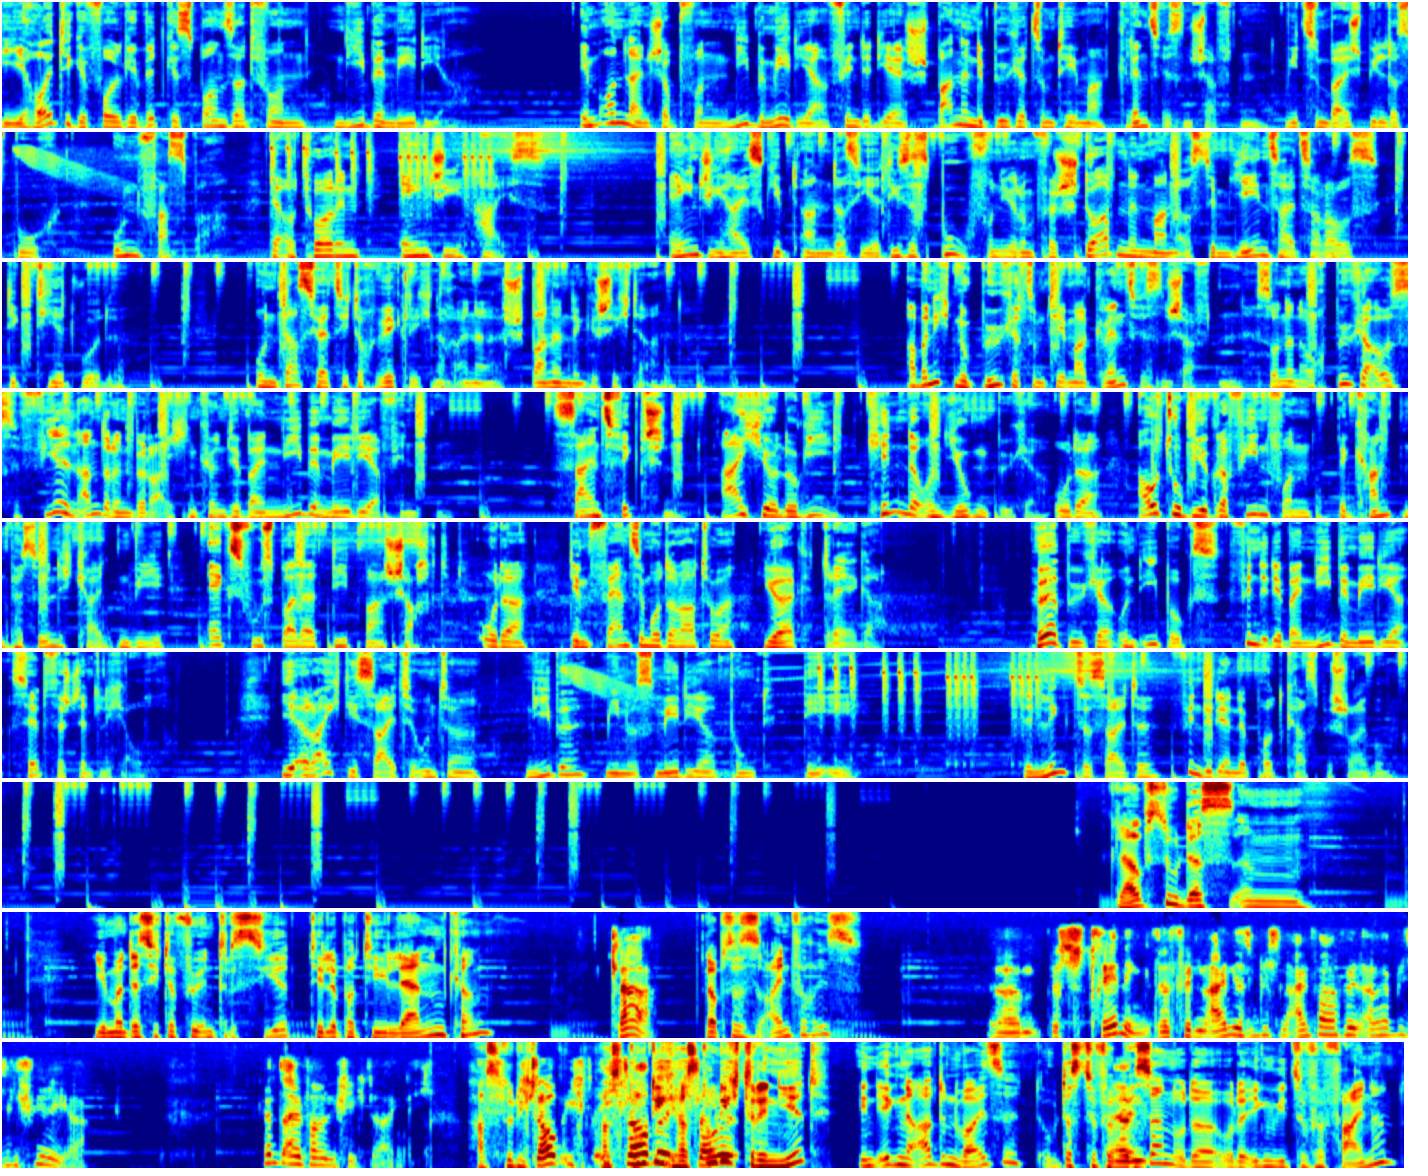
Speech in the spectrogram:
Die heutige Folge wird gesponsert von Niebe Media. Im Onlineshop von Niebe Media findet ihr spannende Bücher zum Thema Grenzwissenschaften, wie zum Beispiel das Buch Unfassbar der Autorin Angie Heiss. Angie Heiss gibt an, dass ihr dieses Buch von ihrem verstorbenen Mann aus dem Jenseits heraus diktiert wurde. Und das hört sich doch wirklich nach einer spannenden Geschichte an. Aber nicht nur Bücher zum Thema Grenzwissenschaften, sondern auch Bücher aus vielen anderen Bereichen könnt ihr bei Niebe Media finden. Science Fiction, Archäologie, Kinder- und Jugendbücher oder Autobiografien von bekannten Persönlichkeiten wie Ex-Fußballer Dietmar Schacht oder dem Fernsehmoderator Jörg Dräger. Hörbücher und E-Books findet ihr bei Niebe Media selbstverständlich auch. Ihr erreicht die Seite unter niebe-media.de. Den Link zur Seite findet ihr in der Podcast-Beschreibung. Glaubst du, dass ähm, jemand, der sich dafür interessiert, Telepathie lernen kann? Klar. Glaubst du, dass es einfach ist? Ähm, das ist Training. Das für den einen ist ein bisschen einfacher, für den anderen ein bisschen schwieriger. Ganz einfache Geschichte eigentlich. Hast du dich, Ich glaube, ich, hast, ich du, glaube, dich, ich hast glaube, du dich trainiert in irgendeiner Art und Weise, um das zu Ähm, verbessern oder, oder irgendwie zu verfeinern?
